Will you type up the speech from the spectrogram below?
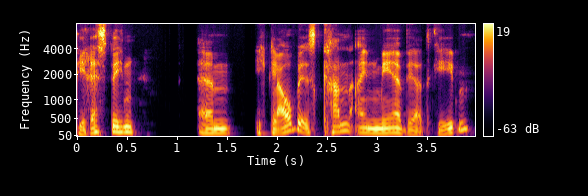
Die restlichen, ähm, ich glaube, es kann einen Mehrwert geben,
